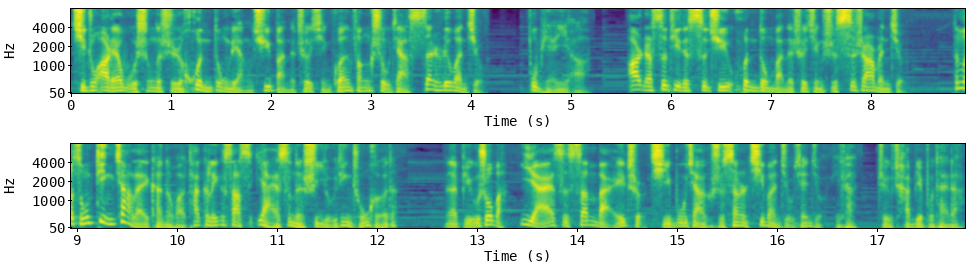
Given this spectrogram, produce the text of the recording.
其中2.5升的是混动两驱版的车型，官方售价三十六万九。不便宜啊！2.4T 的四驱混动版的车型是42万九。那么从定价来看的话，它跟雷克萨斯 ES 呢是有一定重合的。那比如说吧，ES 300H 起步价格是37万九千九，你看这个差别不太大。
